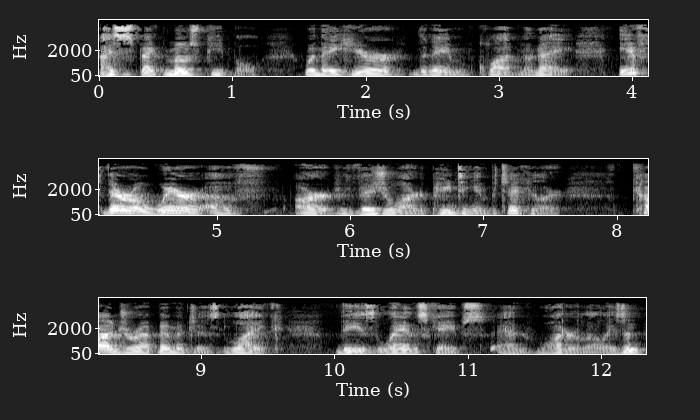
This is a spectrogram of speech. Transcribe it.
I suspect most people, when they hear the name Claude Monet, if they're aware of art, visual art, painting in particular, conjure up images like these landscapes and water lilies. And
